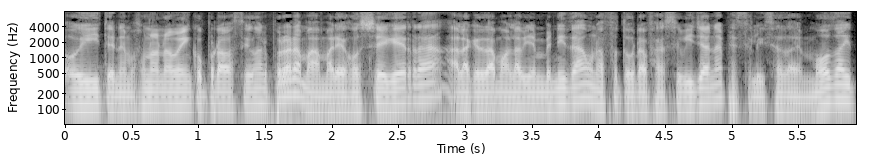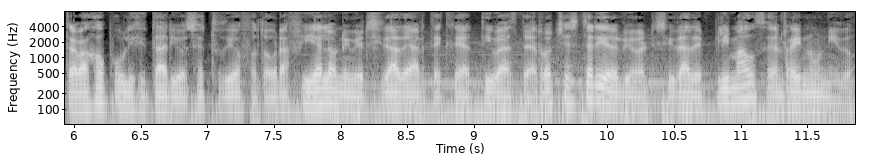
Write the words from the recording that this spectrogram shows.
Hoy tenemos una nueva incorporación al programa, María José Guerra, a la que damos la bienvenida, una fotógrafa sevillana especializada en moda y trabajos publicitarios. Estudió fotografía en la Universidad de Artes Creativas de Rochester y en la Universidad de Plymouth en Reino Unido.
